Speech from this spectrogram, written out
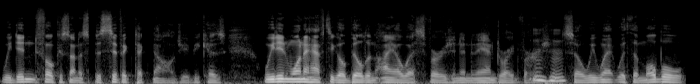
We didn't focus on a specific technology because we didn't want to have to go build an iOS version and an Android version. Mm-hmm. So we went with a mobile,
